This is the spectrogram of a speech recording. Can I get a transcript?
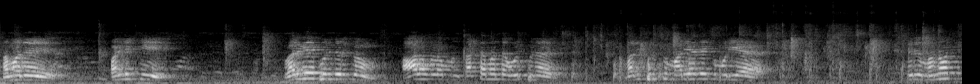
நமது பள்ளிக்கு வருகை புரிந்திருக்கும் ஆலங்குளம் சட்டமன்ற உறுப்பினர் மதிப்பிற்கும் மரியாதைக்கு உரிய திரு Manoj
